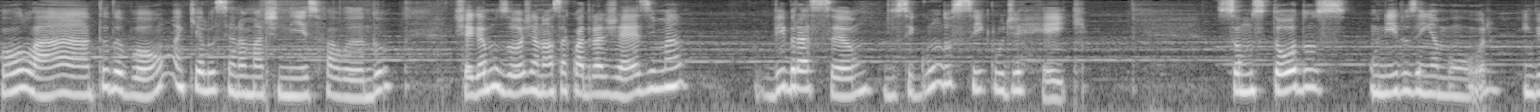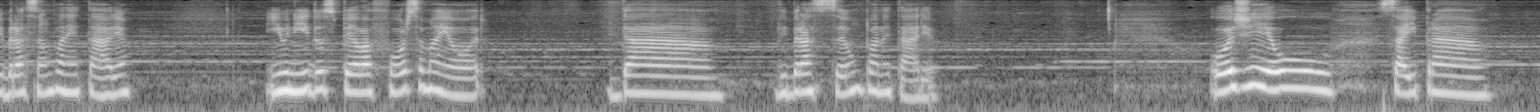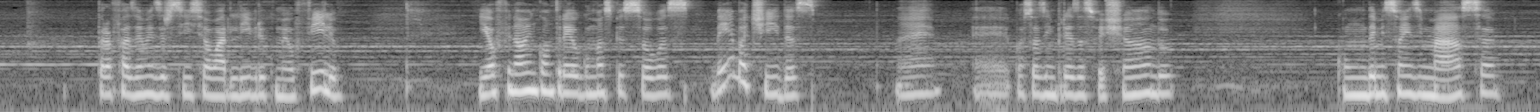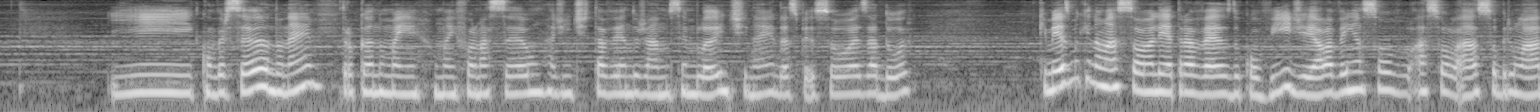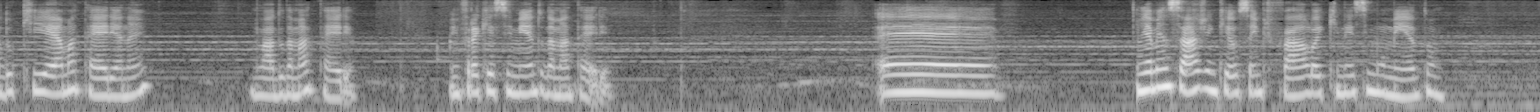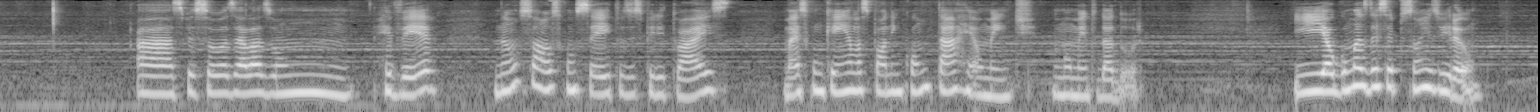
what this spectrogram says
Olá, tudo bom? Aqui é Luciana Martinez falando. Chegamos hoje à nossa quadragésima vibração do segundo ciclo de Reiki. Somos todos unidos em amor, em vibração planetária e unidos pela força maior da vibração planetária. Hoje eu saí para para fazer um exercício ao ar livre com meu filho e ao final encontrei algumas pessoas bem abatidas, né, é, com as suas empresas fechando, com demissões em massa e conversando, né, trocando uma, uma informação, a gente está vendo já no semblante, né, das pessoas a dor que mesmo que não assole através do Covid, ela vem assolar sobre um lado que é a matéria, né? O lado da matéria. O enfraquecimento da matéria. É... E a mensagem que eu sempre falo é que nesse momento as pessoas elas vão rever não só os conceitos espirituais, mas com quem elas podem contar realmente no momento da dor. E algumas decepções virão,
